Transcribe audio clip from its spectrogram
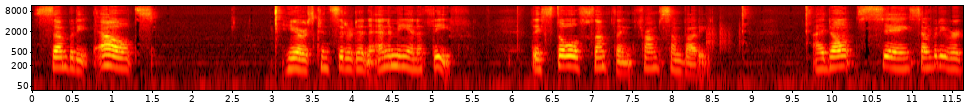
somebody else here is considered an enemy and a thief. They stole something from somebody. I don't see, somebody re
